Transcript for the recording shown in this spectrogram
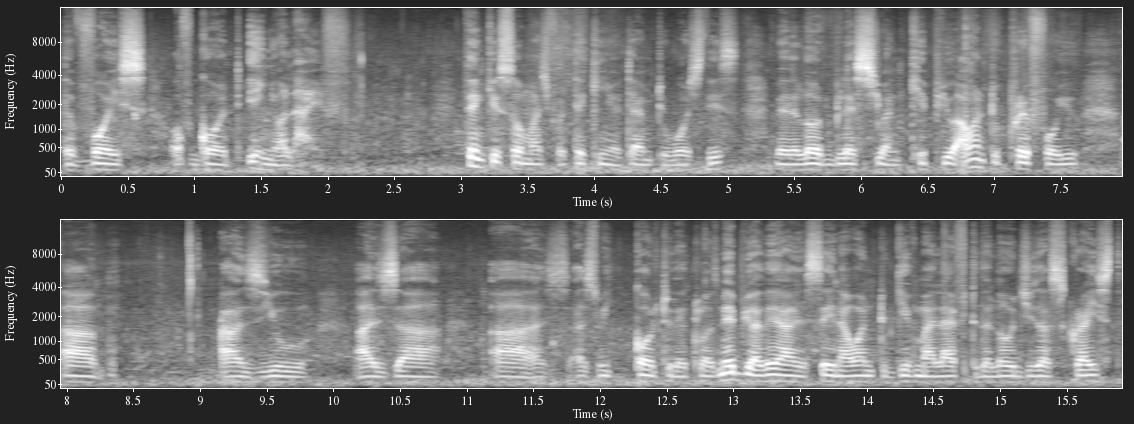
the voice of God in your life. Thank you so much for taking your time to watch this. May the Lord bless you and keep you. I want to pray for you um, as you as uh, as, as we call to the close. Maybe you are there saying, I want to give my life to the Lord Jesus Christ.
